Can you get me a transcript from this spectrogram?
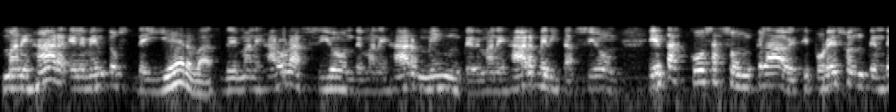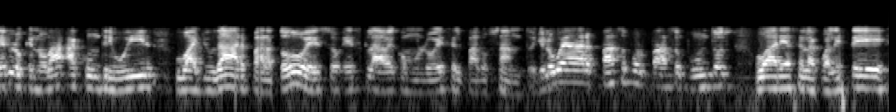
manejar elementos de hierbas, de manejar oración, de manejar mente, de manejar meditación. Estas cosas son claves y por eso entender lo que nos va a contribuir o ayudar para todo eso es clave como lo es el palo santo. Yo le voy a dar paso por paso puntos o áreas en las cuales este,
